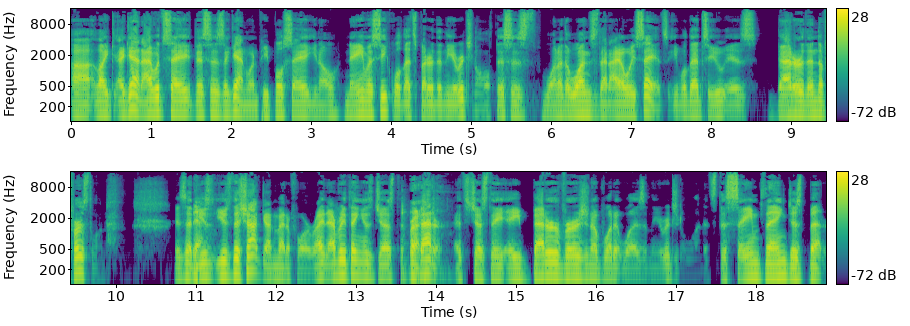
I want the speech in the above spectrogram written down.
uh like again i would say this is again when people say you know name a sequel that's better than the original this is one of the ones that i always say it's evil dead 2 is better than the first one is it Yeah. use, use the shotgun metaphor right everything is just Right. better it's just a, a better version of what it was in the original one it's the same thing just better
